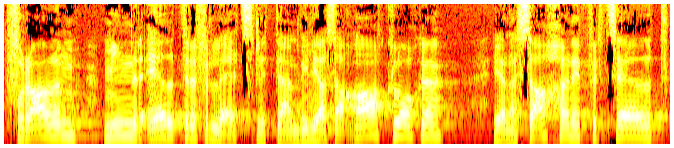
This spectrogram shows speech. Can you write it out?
vor allem meine Eltern verletzt mit dem, weil ich also angelogen ich habe Sachen nicht erzählt,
